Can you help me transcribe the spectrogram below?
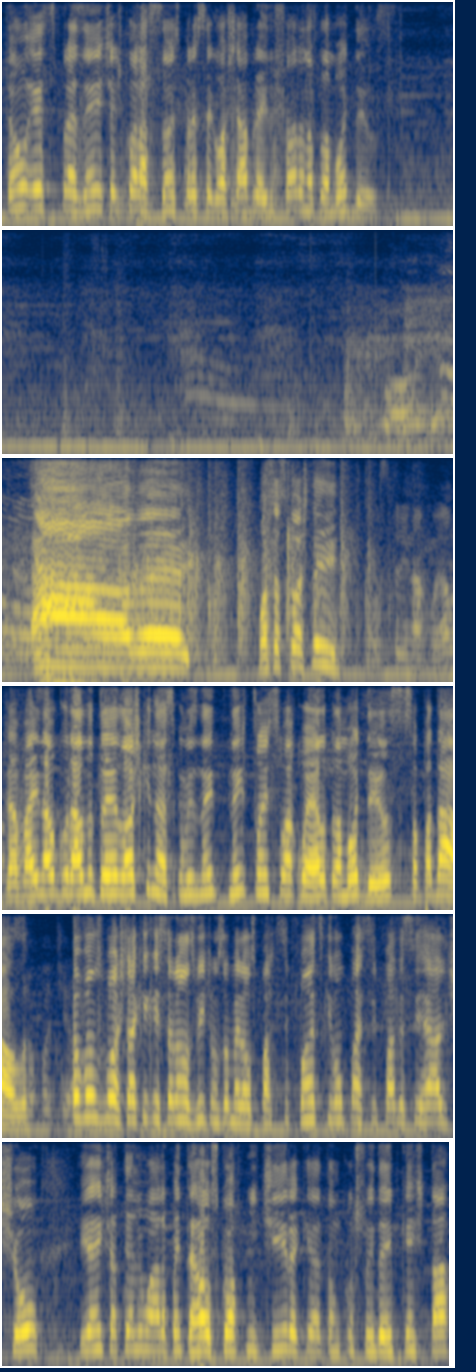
Então, esse presente é de coração, espero que você goste. Abre aí, não chora não, pelo amor de Deus. Ah, velho! Mostra as costas aí. Posso treinar com ela? Já vai inaugurar no treino, lógico que não. Essa camisa nem, nem sonho suar com ela, pelo amor de Deus, só para dar aula. Só pra. Então vamos mostrar aqui quem serão as vítimas, ou melhor, os participantes que vão participar desse reality show. E a gente já tem ali uma área para enterrar os corpos mentira que estão construindo aí, porque a gente está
